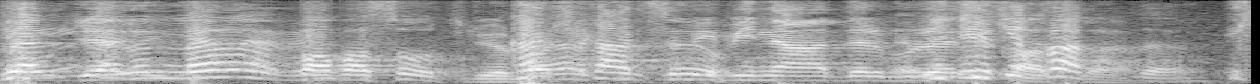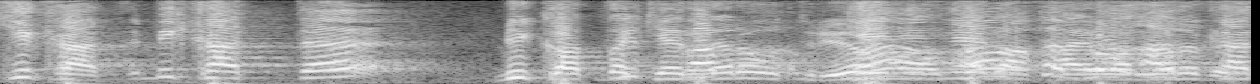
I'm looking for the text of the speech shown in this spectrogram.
Gelin Gelinle gelin babası oturuyor. Kaç Başka katlı bir yok. binadır burası? İki İki katlı. katlı. İki katlı. Bir katta Bir katta kendileri oturuyor. Gelinler Altta da oturuyor, hayvanları alt katta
